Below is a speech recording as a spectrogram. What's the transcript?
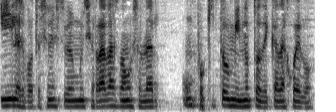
Y las votaciones estuvieron muy cerradas, vamos a hablar un poquito, un minuto de cada juego.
